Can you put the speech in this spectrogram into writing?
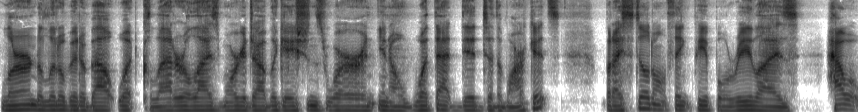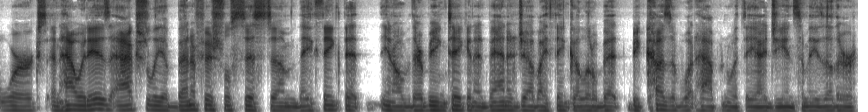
learned a little bit about what collateralized mortgage obligations were and you know what that did to the markets but i still don't think people realize how it works and how it is actually a beneficial system they think that you know they're being taken advantage of i think a little bit because of what happened with aig and some of these other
